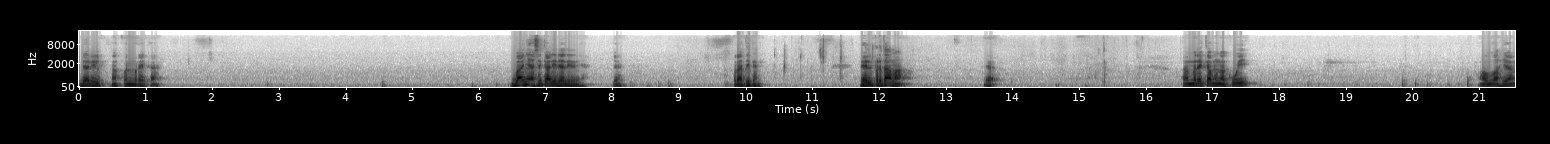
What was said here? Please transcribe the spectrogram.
Dalil pengakuan mereka. Banyak sekali dalilnya. Ya. Perhatikan. Dalil pertama, Ya. Eh, mereka mengakui Allah yang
